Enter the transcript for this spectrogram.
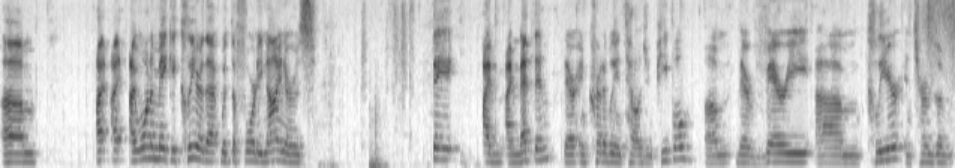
Um, I, I, I want to make it clear that with the 49ers, they I, I met them. They're incredibly intelligent people. Um, they're very um, clear in terms of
